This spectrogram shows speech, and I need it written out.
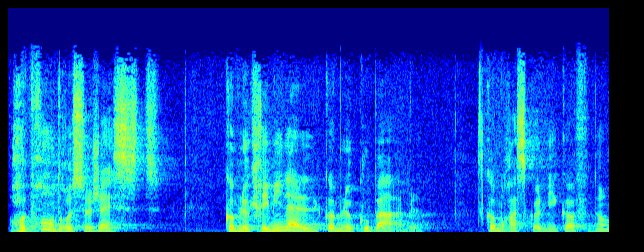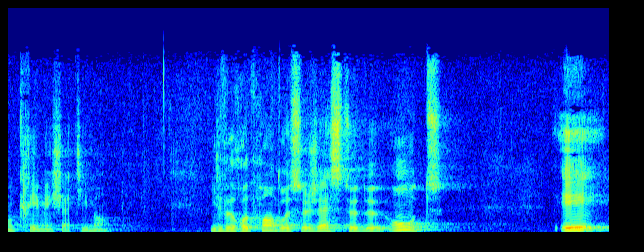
reprendre ce geste comme le criminel, comme le coupable, comme Raskolnikov dans Crime et Châtiment. Il veut reprendre ce geste de honte et,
